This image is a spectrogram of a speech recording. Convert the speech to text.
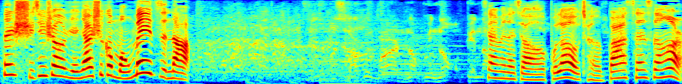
但实际上人家是个萌妹子呢。下面呢叫 blout 八三三二，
